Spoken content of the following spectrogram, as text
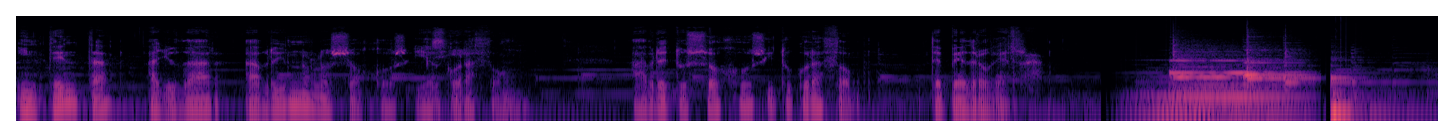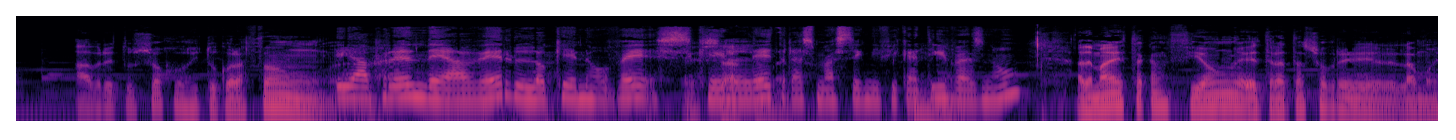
intenta ayudar a abrirnos los ojos y el Sí. corazón. Abre tus ojos y tu corazón, de Pedro Guerra. Abre tus ojos y tu corazón. Y aprende a ver lo que no ves. Qué letras más significativas, ¿no? Además, esta canción eh, trata sobre la, homo-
